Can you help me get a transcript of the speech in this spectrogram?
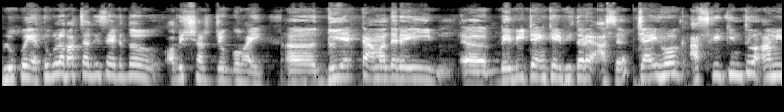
ব্লু কোয়ে এতগুলো বাচ্চা দিছে, এটা তো অবিশ্বাসযোগ্য, ভাই। দুই একটা আমাদের এই বেবি ট্যাঙ্কের ভিতরে আছে। যাই হোক, আজকে কিন্তু আমি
